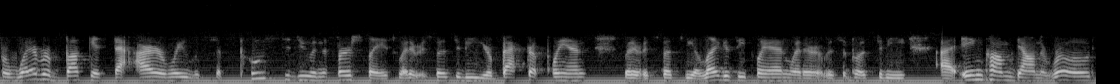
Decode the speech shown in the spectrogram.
For whatever bucket that IRA was supposed to do in the first place, whether it was supposed to be your backup plan, whether it was supposed to be a legacy plan, whether it was supposed to be uh, income down the road.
